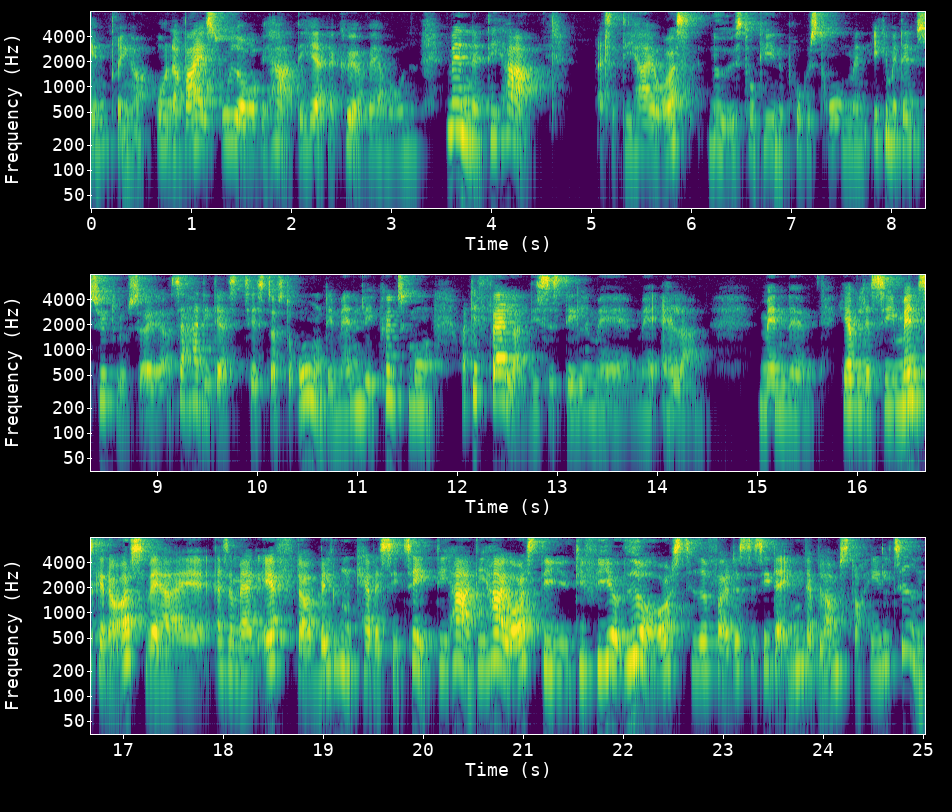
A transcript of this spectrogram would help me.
ændringer undervejs, udover at vi har det her, der kører hver måned. Men de har Altså, de har jo også noget østrogen og progesteron, men ikke med den cyklus. Og så har de deres testosteron, det mandlige kønshormon, og det falder lige så stille med, med alderen. Men øh, jeg vil da sige, mænd skal der også være, øh, altså mærke efter, hvilken kapacitet de har. De har jo også de, de fire ydre årstider, for at sige, der er ingen, der blomstrer hele tiden.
